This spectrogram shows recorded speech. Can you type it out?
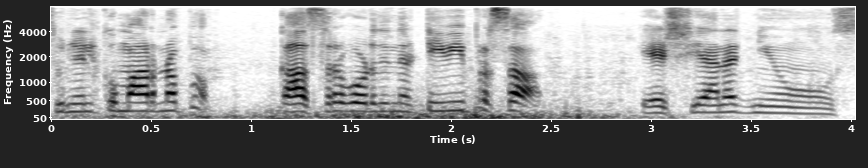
സുനിൽകുമാറിനൊപ്പം കാസർഗോഡ് നിന്ന് T V Prasad Asianet news.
